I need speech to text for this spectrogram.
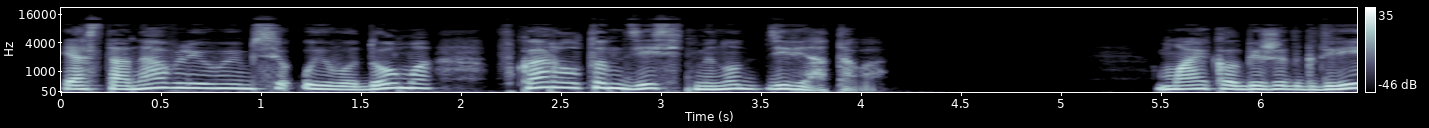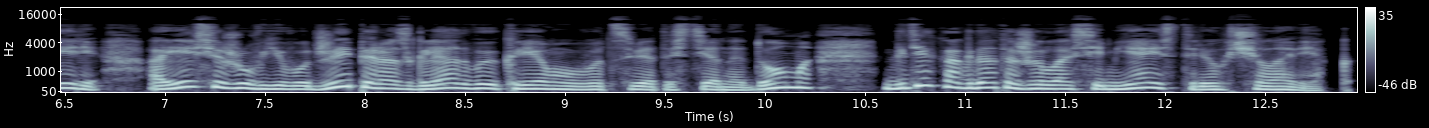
и останавливаемся у его дома в Карлтон 10 минут девятого. Майкл бежит к двери, а я сижу в его джипе, разглядываю кремового цвета стены дома, где когда-то жила семья из трех человек.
